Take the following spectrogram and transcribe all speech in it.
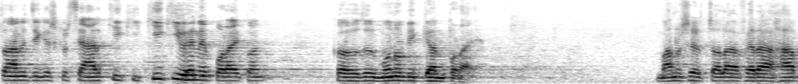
তো আমি জিজ্ঞেস করছি, আর কি কি কি কি ওখানে পড়ায়? কন হুজুর, মনোবিজ্ঞান পড়ায়। মানুষের চলাফেরা, হাব,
